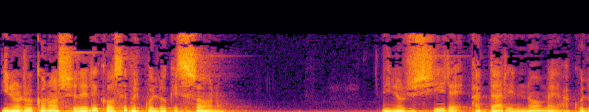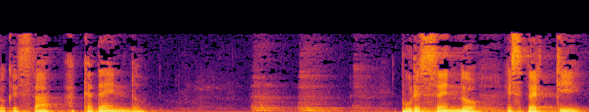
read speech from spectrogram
di non riconoscere le cose per quello che sono, di non riuscire a dare il nome a quello che sta accadendo, pur essendo esperti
